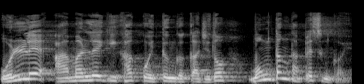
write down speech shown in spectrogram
원래 아말렉이 갖고 있던 것까지도 몽땅 다 뺏은 거예요.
